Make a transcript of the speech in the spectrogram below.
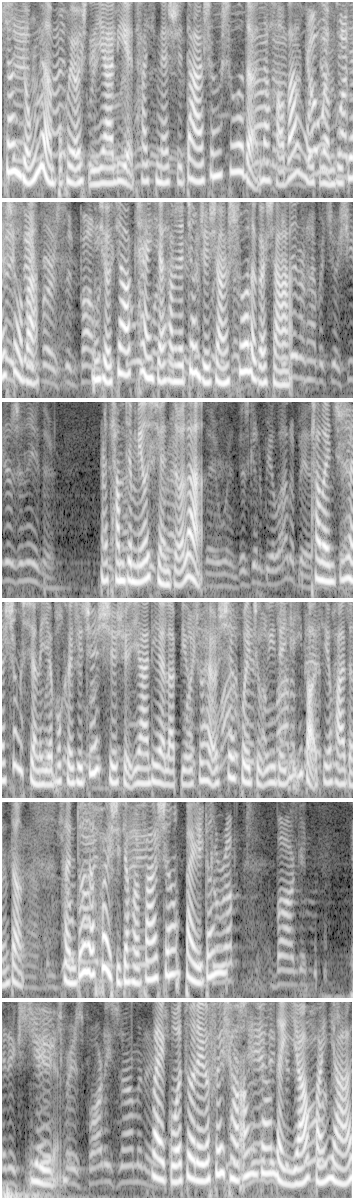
将永远不会有水力压力。他现在是大声说的。那好吧，我觉得我们就接受吧。你首先要看一下他们在政治上说了个啥。那他们就没有选择了。他们就算胜选了，也不可以去支持水力压裂了。比如说，还有社会主义的医保计划等等，很多的坏事将会发生。拜登。与外国做了一个非常肮脏的以牙还牙，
